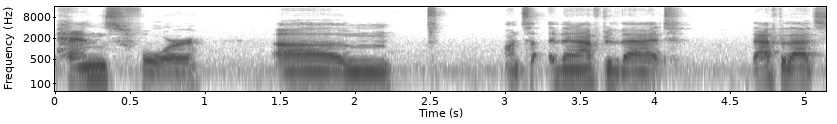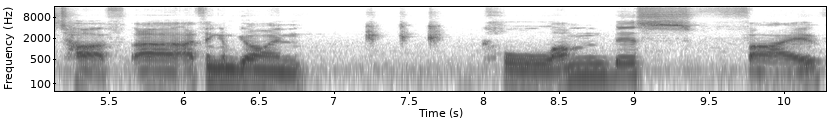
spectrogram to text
Pens four. Um, on t- and then after that, after that's tough. Uh, I think I'm going Columbus five,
